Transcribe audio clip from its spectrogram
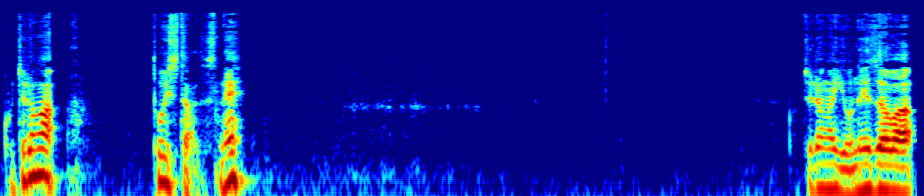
こちらがトイスターですね。こちらが米沢、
